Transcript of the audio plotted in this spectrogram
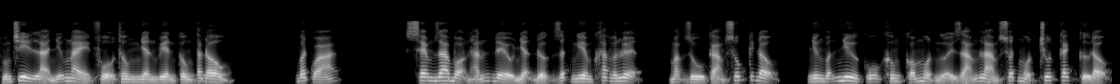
huống chi là những này phổ thông nhân viên công tác đâu. Bất quá. Xem ra bọn hắn đều nhận được rất nghiêm khắc huấn luyện, mặc dù cảm xúc kích động, nhưng vẫn như cũ không có một người dám làm xuất một chút cách cử động.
